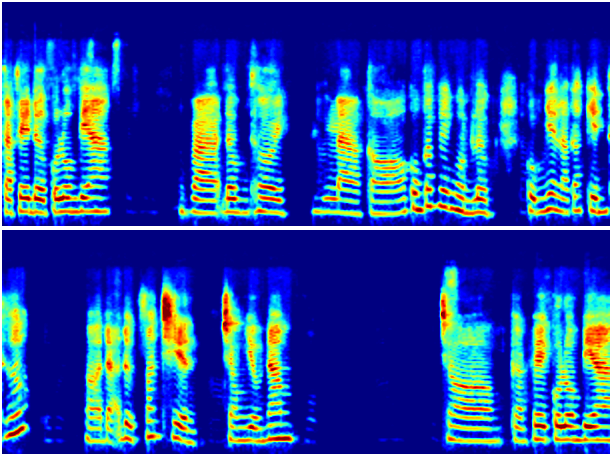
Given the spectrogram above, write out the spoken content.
cà phê de Colombia và đồng thời là có cung cấp cái nguồn lực cũng như là các kiến thức uh, đã được phát triển trong nhiều năm cho cà phê Colombia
